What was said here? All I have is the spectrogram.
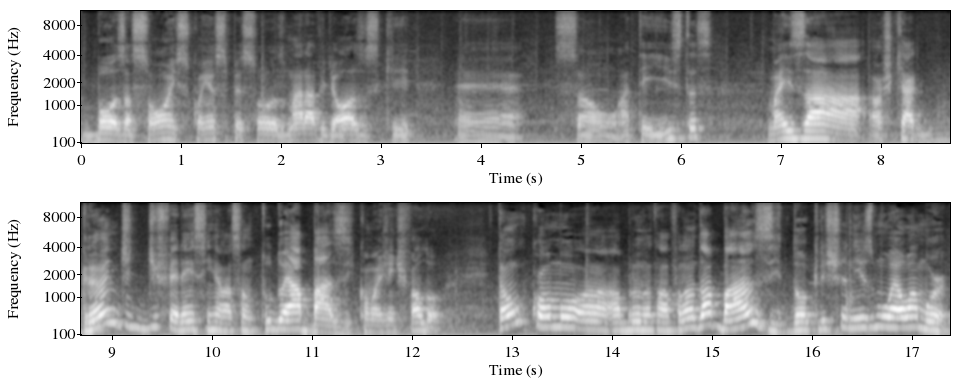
boas ações. Conheço pessoas maravilhosas que é, são ateístas. Mas a, acho que a grande diferença em relação a tudo é a base, como a gente falou. Então, como a, a Bruna estava falando, a base do cristianismo é o amor.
